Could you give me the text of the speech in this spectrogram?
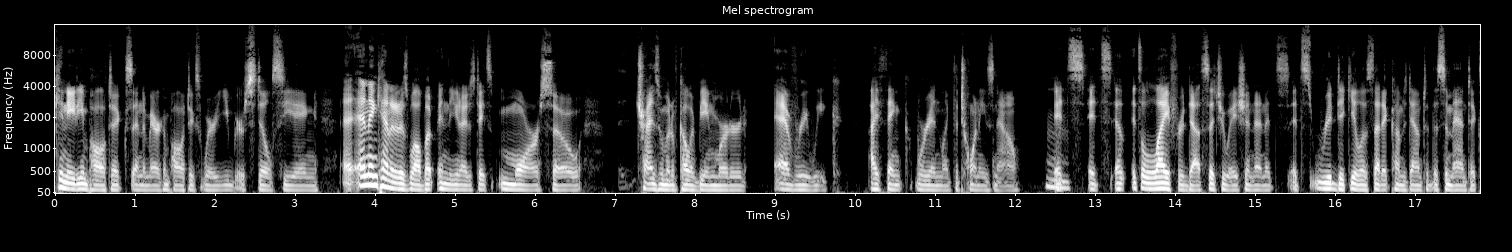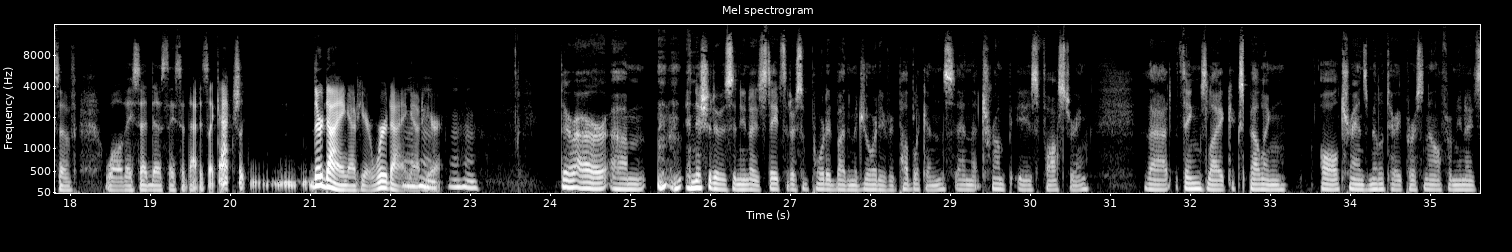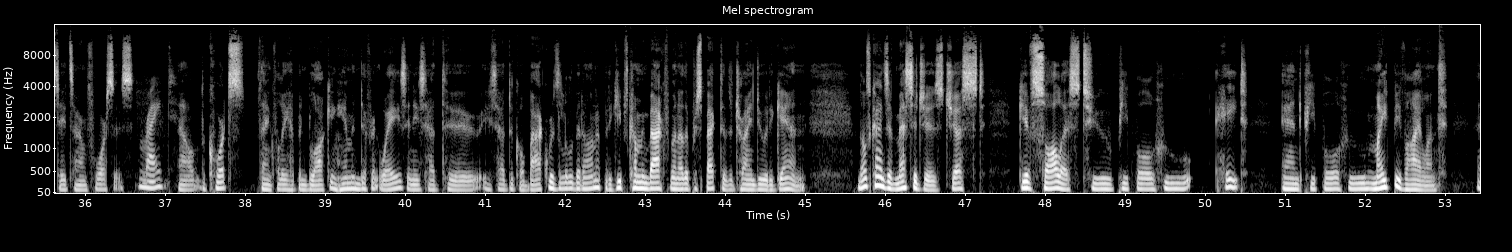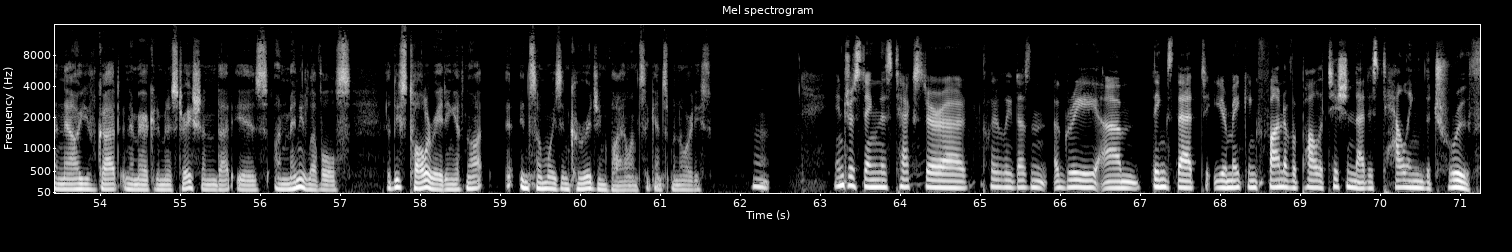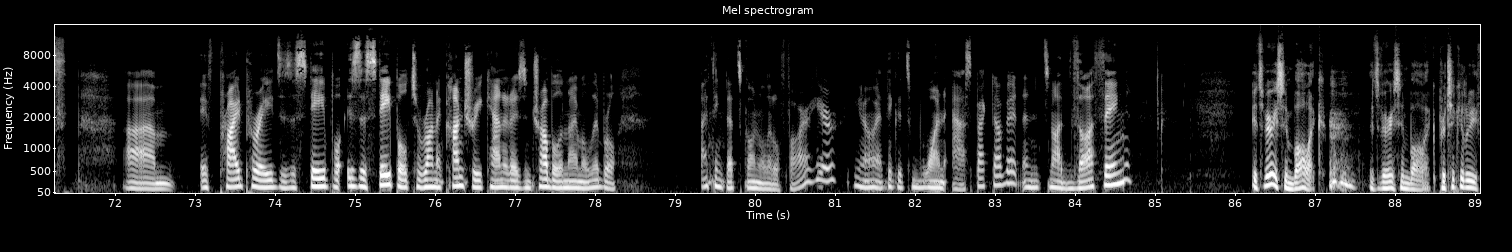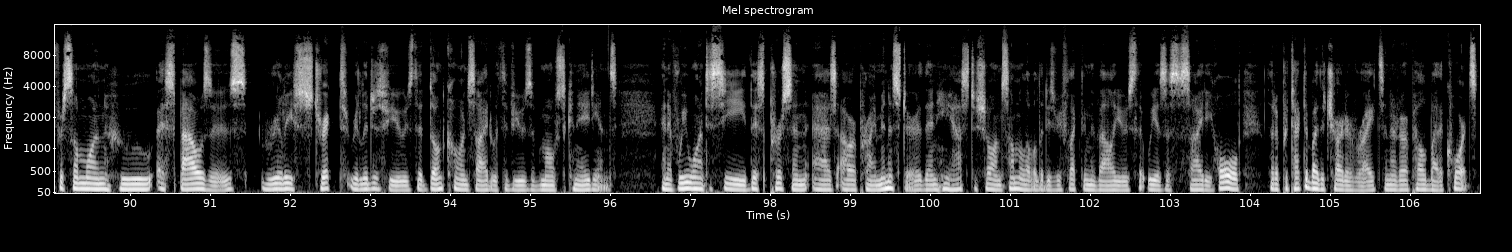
Canadian politics and American politics where you are still seeing and in Canada as well, but in the United States more so trans women of color being murdered every week. I think we're in like the 20s now. Hmm. It's it's it's a life or death situation and it's it's ridiculous that it comes down to the semantics of well they said this, they said that. It's like actually they're dying out here. We're dying out mm-hmm, here. Mm-hmm. There are um, initiatives in the United States that are supported by the majority of Republicans and that Trump is fostering. That things like expelling all trans military personnel from the United States Armed Forces. Right. Now the courts, thankfully, have been blocking him in different ways, and he's had to he's had to go backwards a little bit on it. But he keeps coming back from another perspective to try and do it again. And those kinds of messages just give solace to people who hate and people who might be violent. And now you've got an American administration that is, on many levels, at least tolerating, if not in some ways encouraging violence against minorities. Hmm. Interesting. This texter uh, clearly doesn't agree. Um, thinks that you're making fun of a politician that is telling the truth. Um, if pride parades is a staple is a staple to run a country, Canada is in trouble, and I'm a liberal. I think that's going a little far here. You know, I think it's one aspect of it, and it's not the thing. It's very symbolic. it's very symbolic, particularly for someone who espouses really strict religious views that don't coincide with the views of most Canadians. And if we want to see this person as our prime minister, then he has to show on some level that he's reflecting the values that we as a society hold that are protected by the Charter of Rights and that are upheld by the courts.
